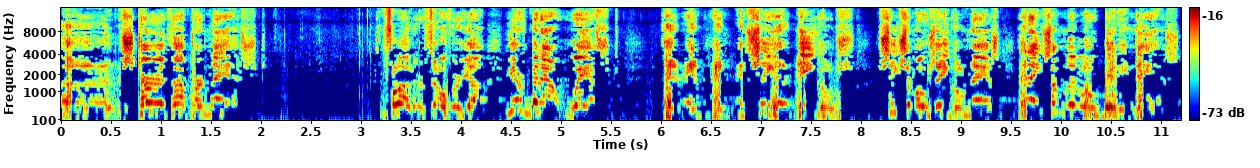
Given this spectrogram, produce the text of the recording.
uh, stirreth up her nest, flutters over young. You ever been out west and, and, and, and see an eagles, see some of those eagle nests? It ain't some little old bitty nest.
